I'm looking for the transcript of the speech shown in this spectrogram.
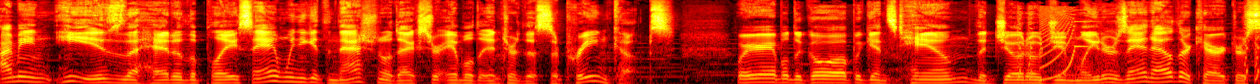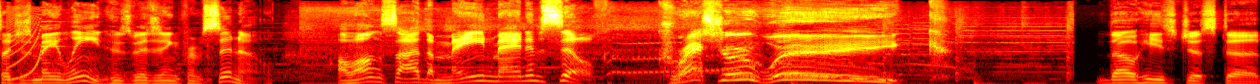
I mean, he is the head of the place, and when you get the National Dex, you're able to enter the Supreme Cups, where you're able to go up against him, the Johto gym leaders, and other characters such as Maylene, who's visiting from Sinnoh, alongside the main man himself, Crasher Wake! Though he's just uh,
